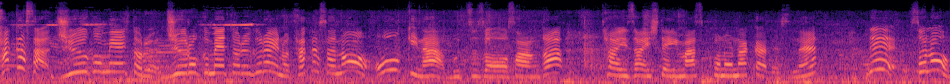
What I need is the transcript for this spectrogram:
高さ15メートル16メートルぐらいの高さの大きな仏像さんが滞在しています。この中ですね。でその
